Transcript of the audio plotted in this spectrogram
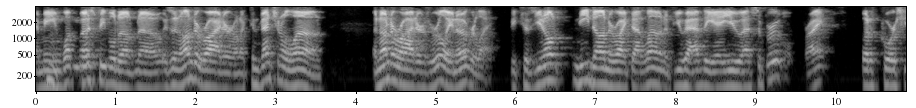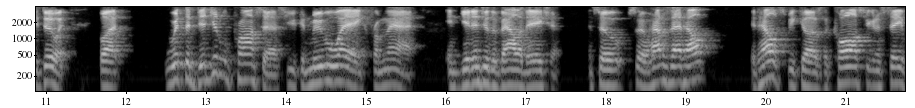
I mean, hmm. what most people don't know is an underwriter on a conventional loan, an underwriter is really an overlay because you don't need to underwrite that loan if you have the AUS approval, right? But of course you do it. But with the digital process, you can move away from that and get into the validation. And so, so how does that help? It helps because the cost you're going to save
